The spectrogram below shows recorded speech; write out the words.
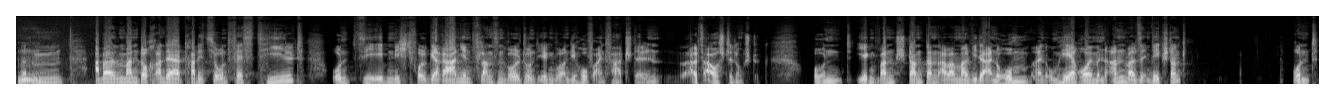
Mhm. Ähm, aber man doch an der Tradition festhielt und sie eben nicht voll Geranien pflanzen wollte und irgendwo an die Hofeinfahrt stellen als Ausstellungsstück. Und irgendwann stand dann aber mal wieder ein Rum, ein Umherräumen an, weil sie im Weg stand. Und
